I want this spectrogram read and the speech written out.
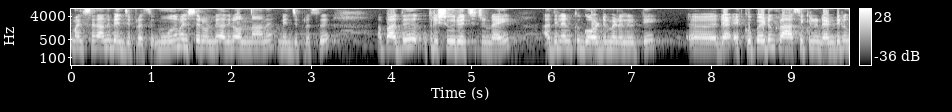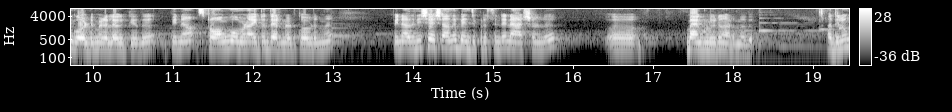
മത്സരമാണ് ബെഞ്ച് പ്രസ്. മൂന്ന് മത്സരമുണ്ട് അതിലൊന്നാണ് ബെഞ്ച് പ്രസ്. അപ്പോൾ അത് തൃശ്ശൂർ വെച്ചിട്ടുണ്ടായി. അതിലെനിക്ക് ഗോൾഡ് മെഡൽ കിട്ടി. എക്യുപ്പേഡും ക്ലാസിക്കലും രണ്ടിലും ഗോൾഡ് മെഡലാണ് കിട്ടിയത്. പിന്നെ സ്ട്രോങ് വുമൺ ആയിട്ടും തിരഞ്ഞെടുത്തു നിന്ന് പിന്നെ അതിനുശേഷമാണ് ബെഞ്ച് പ്രസിന്റെ നാഷണൽ ബാംഗ്ലൂർ നടന്നത്. അതിലും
